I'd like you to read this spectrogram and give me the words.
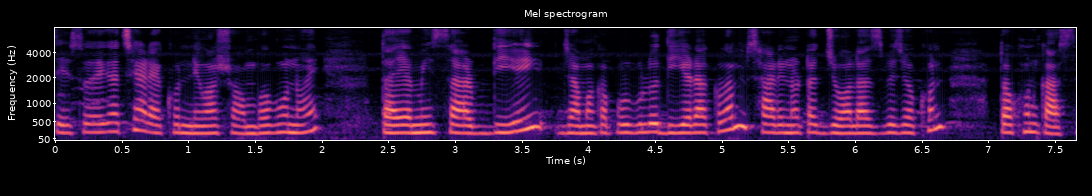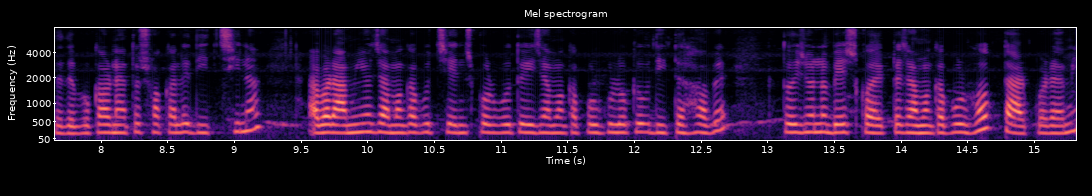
শেষ হয়ে গেছে আর এখন নেওয়া সম্ভবও নয়। তাই আমি সার্ফ দিয়েই জামা কাপড়গুলো দিয়ে রাখলাম। সাড়ে নটার জল আসবে যখন, তখন কাচতে দেবো। কারণ এত সকালে দিচ্ছি না। আবার আমিও জামা কাপড় চেঞ্জ করব, তো এই জামা কাপড়গুলোকেও দিতে হবে। তো ওই জন্য বেশ কয়েকটা জামা কাপড় হোক, তারপরে আমি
